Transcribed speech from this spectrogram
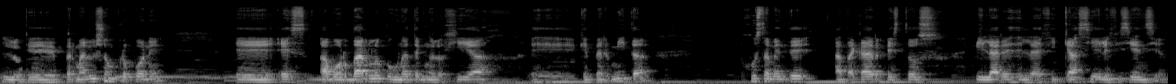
Lo que Permalusion propone eh, es abordarlo con una tecnología eh, que permita justamente atacar estos pilares de la eficacia y la eficiencia.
